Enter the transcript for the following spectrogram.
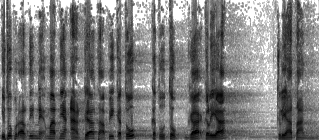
itu berarti nikmatnya ada tapi ketu, ketutup. Nggak kelihatan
